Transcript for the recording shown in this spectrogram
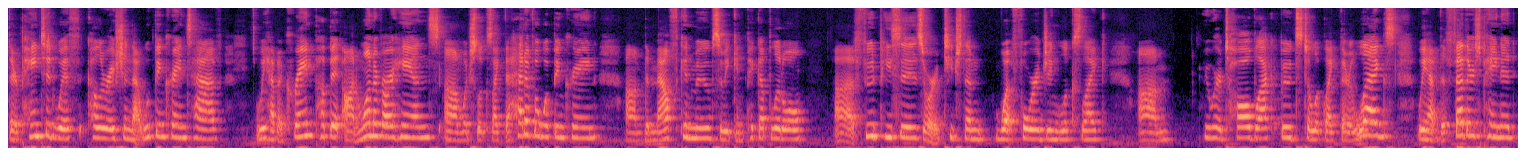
They're painted with coloration that whooping cranes have. We have a crane puppet on one of our hands, um, which looks like the head of a whooping crane. Um, the mouth can move, so we can pick up little uh, food pieces or teach them what foraging looks like. Um, we wear tall black boots to look like their legs. We have the feathers painted.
